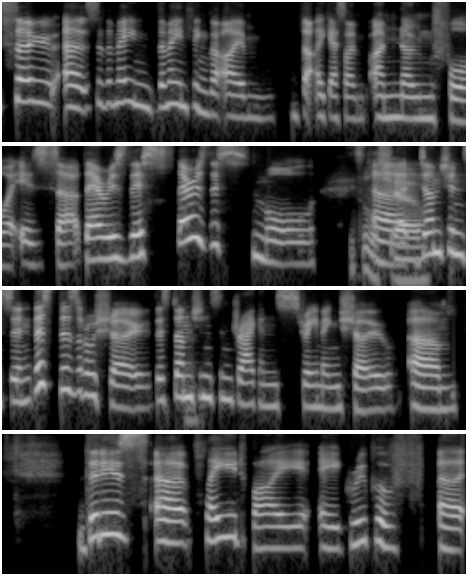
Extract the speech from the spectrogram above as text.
So, uh, so the main the main thing that I'm that I guess I'm I'm known for is uh, there is this there is this small uh, Dungeons and this this little show this Dungeons and Dragons streaming show um, that is uh, played by a group of uh,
